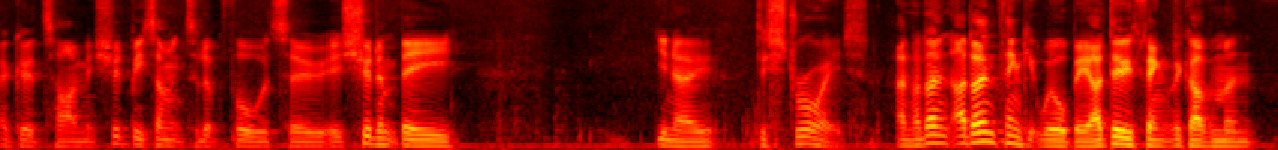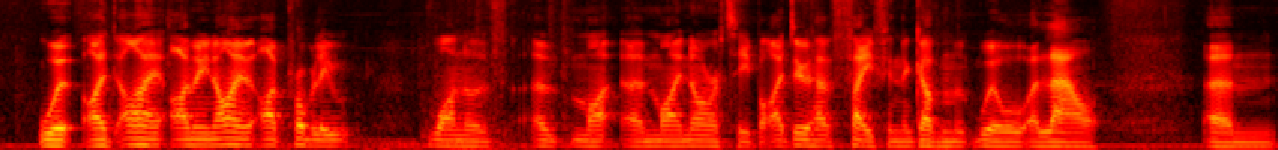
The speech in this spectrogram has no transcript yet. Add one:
a good time. It should be something to look forward to. It shouldn't be, you know, destroyed. And I don't I don't think it will be. I do think the government would. I I, I mean I I probably one of a, mi- a minority, but I do have faith in the government will allow um,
